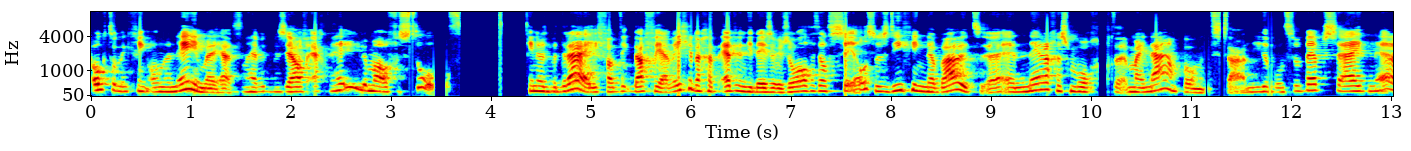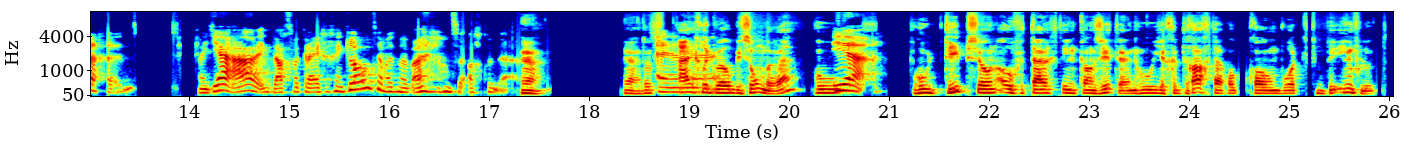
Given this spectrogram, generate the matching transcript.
Ook toen ik ging ondernemen, ja, toen heb ik mezelf echt helemaal verstopt in het bedrijf. Want ik dacht van, ja, weet je, dan gaat Edwin, die deed sowieso altijd als sales, dus die ging naar buiten en nergens mocht mijn naam komen te staan. Niet op onze website, nergens. Want ja, ik dacht, we krijgen geen klanten met mijn buitenlandse achternaam. Ja, ja dat is eigenlijk uh, wel bijzonder, hè? Hoe, ja. hoe diep zo'n overtuiging kan zitten en hoe je gedrag daarop gewoon wordt beïnvloed.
